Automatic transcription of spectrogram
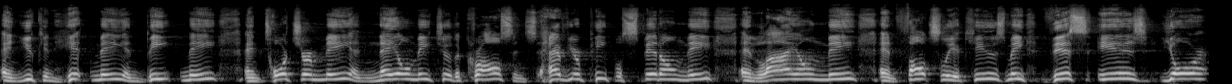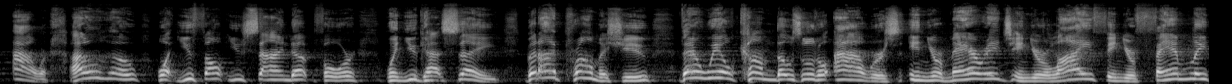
and you can hit me and beat me and torture me and nail me to the cross and have your people spit on me and lie on me and falsely accuse me. This is your hour. I don't know what you thought you signed up for when you got saved, but I promise you, there will come those little hours in your marriage, in your life, in your family,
